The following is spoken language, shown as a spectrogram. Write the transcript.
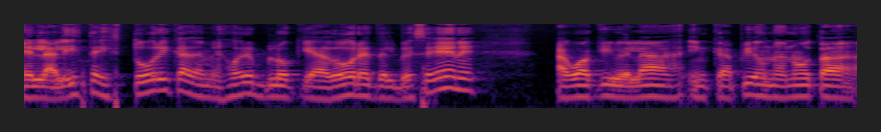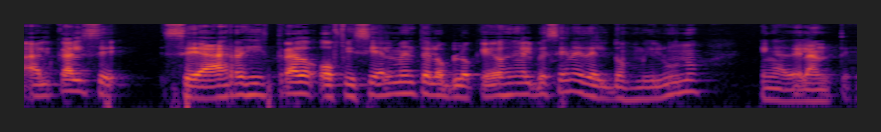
en la lista histórica de mejores bloqueadores del BCN. Hago aquí ¿verdad? hincapié una nota al calce. Se ha registrado oficialmente los bloqueos en el BCN del 2001 en adelante.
